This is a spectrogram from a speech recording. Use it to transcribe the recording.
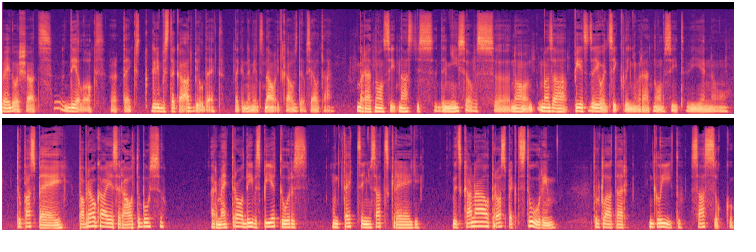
veido šāds dialogs ar tekstu. Gribas tā kā atbildēt, lai gan neviens nav uzdevis jautājumu. Varētu nolasīt Nāstis Deņīsovas uh, no mazā piecu dzīvoļu cikliņa, varētu nolasīt vienu. Tu paspēji, pabraukājies ar autobusu, ar metro divas pieturas un teciņus atskrēji līdz kanāla prospekta stūrim, turklāt ar glītu sasuku,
